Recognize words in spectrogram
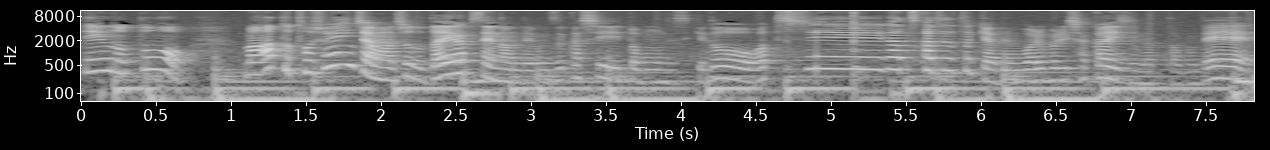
ていうのと、まあ、あと図書委員ちゃんはちょっと大学生なんで難しいと思うんですけど私が使ってた時はね我々社会人だったので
